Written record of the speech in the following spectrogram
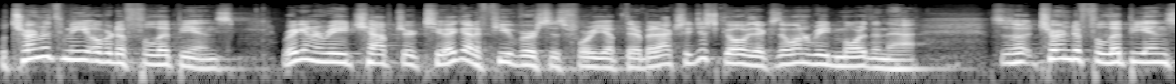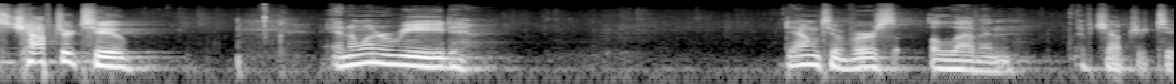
Well, turn with me over to Philippians. We're going to read chapter 2. I got a few verses for you up there, but actually just go over there because I want to read more than that. So turn to Philippians chapter 2, and I want to read down to verse 11 of chapter 2.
